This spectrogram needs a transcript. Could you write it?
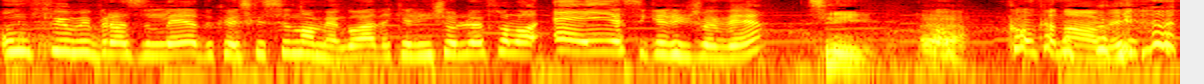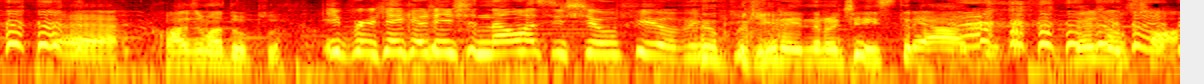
um filme brasileiro, que eu esqueci o nome agora, que a gente olhou e falou: é esse que a gente vai ver? Sim, é. Qual, qual que é o nome? é, quase uma dupla. E por que, que a gente não assistiu o filme? Porque ele ainda não tinha estreado. Vejam só,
